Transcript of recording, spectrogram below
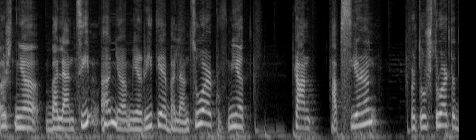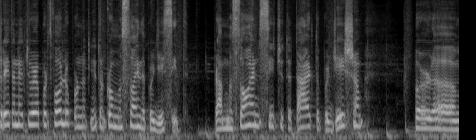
Është një balancim, ë, një mirërritje e balancuar ku fëmijët kanë hapësirën për të ushtruar të drejtën e tyre për të folur, por në të njëjtën kohë mësojnë dhe përgjegjësitë. Pra mësohen si qytetarë të përgjegjshëm për um,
